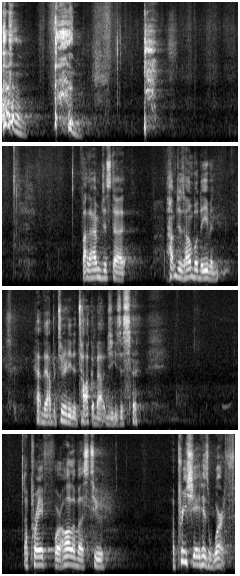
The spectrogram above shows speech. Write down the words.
Father, I'm just, uh, I'm just humbled to even have the opportunity to talk about Jesus. I pray for all of us to appreciate his worth.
